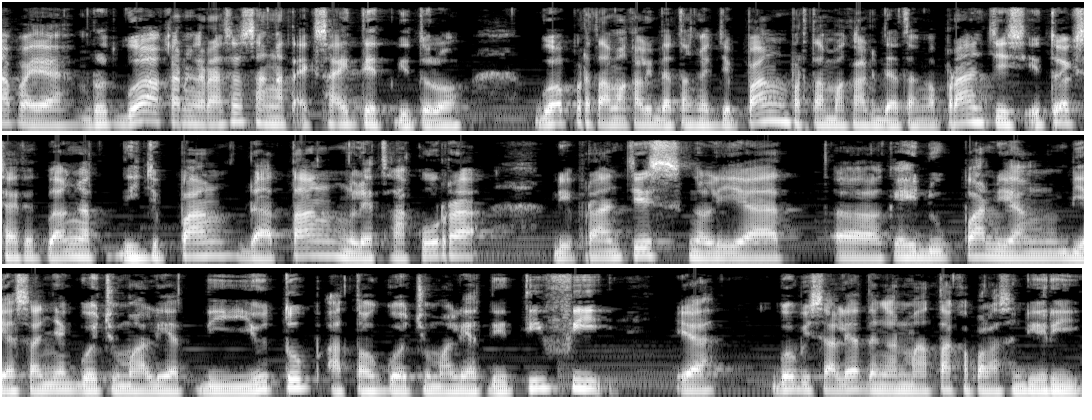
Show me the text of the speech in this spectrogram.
apa ya? Menurut gue akan ngerasa sangat excited gitu loh. Gue pertama kali datang ke Jepang, pertama kali datang ke Prancis itu excited banget. Di Jepang datang ngelihat sakura, di Prancis ngelihat uh, kehidupan yang biasanya gue cuma lihat di YouTube atau gue cuma lihat di TV, ya gue bisa lihat dengan mata kepala sendiri.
